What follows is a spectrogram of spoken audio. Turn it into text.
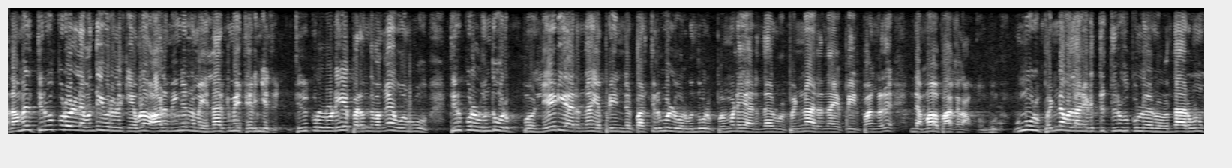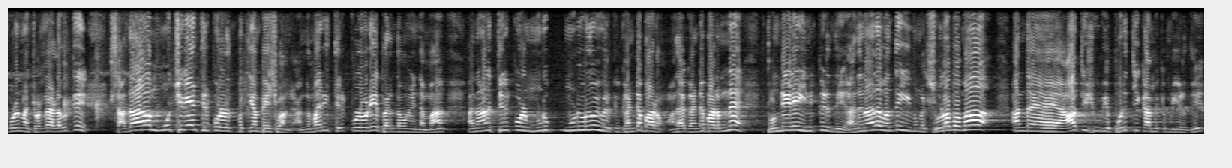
அதாமல் திருக்குறளில் வந்து இவர்களுக்கு எவ்வளோ ஆளுமைங்கிறது நம்ம எல்லாருக்குமே தெரிஞ்சது. திருக்குறளோடையே பிறந்தவங்க ஒரு திருக்குறள் வந்து ஒரு லேடியாக இருந்தால் எப்படி இருப்பார் திருவள்ளுவர் வந்து ஒரு பெண்மனையாக இருந்தால் ஒரு பெண்ணாக இருந்தால் எப்படி இருப்பாங்கிறத இந்த அம்மாவை பார்க்கலாம். இன்னொரு பெண் அவதாரம் எடுத்து திருக்குறள் வந்தாருன்னு கூட நான் சொல்கிற அளவுக்கு சதா மூச்சிலே திருக்குறளை பற்றியாக பேசுவாங்க. அந்த மாதிரி திருக்குறளோடயே பிறந்தவங்க இந்த அம்மா. அதனால் திருக்குறள் முழு முழுவதும் இவருக்கு கண்டபாடம். அதாவது கண்டபாடம்னா தொண்டையிலே நிற்கிறது அதனால வந்து இவங்க சுலபமாக அந்த ஆத்திசூடியை பொருத்தி காமிக்க முடிகிறது.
